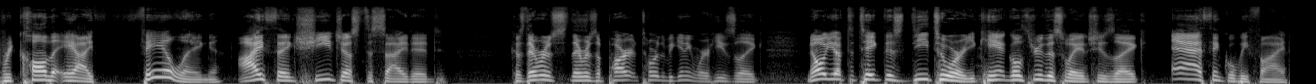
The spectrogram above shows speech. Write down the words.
recall the AI failing. I think she just decided because there was there was a part toward the beginning where he's like, "No, you have to take this detour. You can't go through this way," and she's like, eh, "I think we'll be fine."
